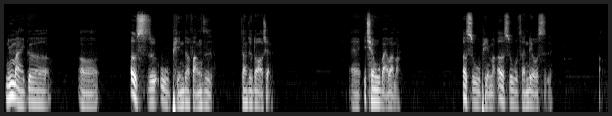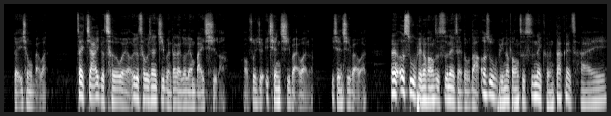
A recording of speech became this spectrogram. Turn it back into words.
你买个呃二十五平的房子，这样就多少钱？诶，一千五百万嘛，二十五平嘛，二十五乘六十，对，一千五百万，再加一个车位哦，一个车位现在基本大概都两百起了，好，所以就一千七百万了，一千七百万。但二十五平的房子室内才多大？二十五平的房子室内可能大概才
